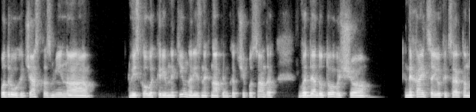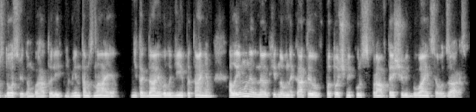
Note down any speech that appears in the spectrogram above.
По-друге, часта зміна військових керівників на різних напрямках чи посадах веде до того, що нехай цей офіцер там з досвідом багатолітнім, він там знає і так далі, володіє питанням, але йому не необхідно вникати в поточний курс справ, те, що відбувається от зараз.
